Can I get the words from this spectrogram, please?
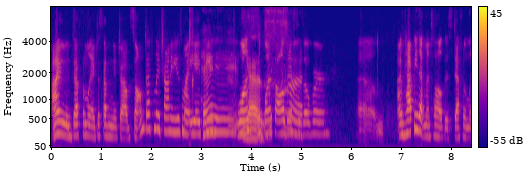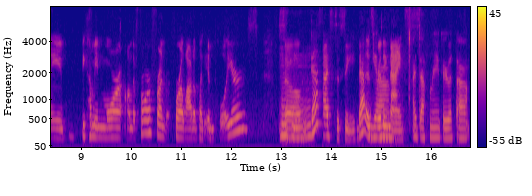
I definitely I just got a new job, so I'm definitely trying to use my EAP Hey, once yes. once all this is over. um, I'm happy that mental health is definitely becoming more on the forefront for a lot of like employers. So mm-hmm. that's nice to see. That is yeah, really nice. I definitely agree with that.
